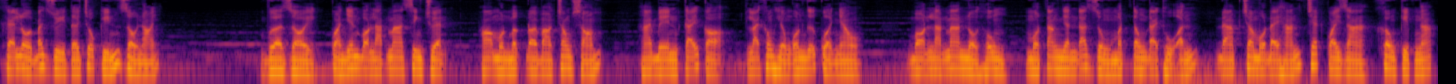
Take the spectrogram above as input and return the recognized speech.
Khẽ lôi Bách Duy tới chỗ kín rồi nói. Vừa rồi, quả nhiên bọn Lạt Ma sinh chuyện. Họ một mực đòi vào trong xóm. Hai bên cãi cọ, Lại không hiểu ngôn ngữ của nhau. Bọn Lạt Ma nổi hung, Một tăng nhân đã dùng mật tông đại thủ ấn, Đạp cho một đại hán chết quay ra, Không kịp ngáp.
